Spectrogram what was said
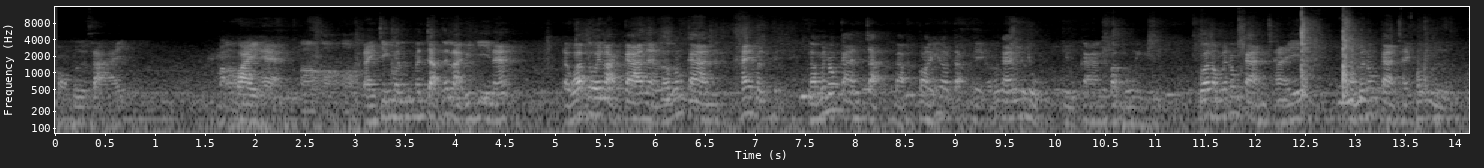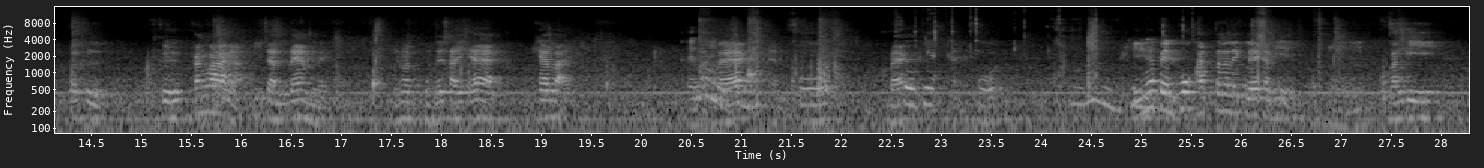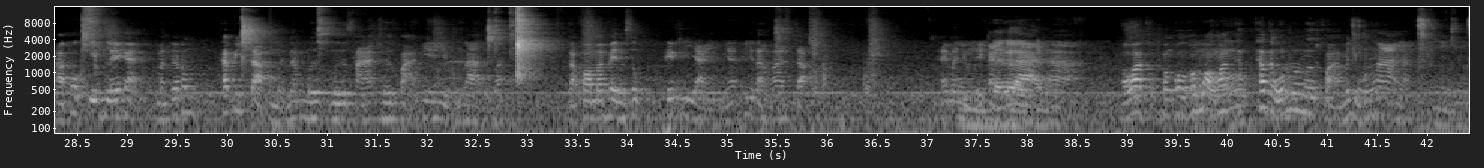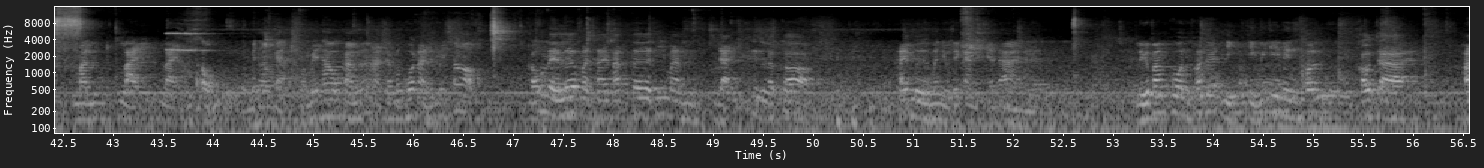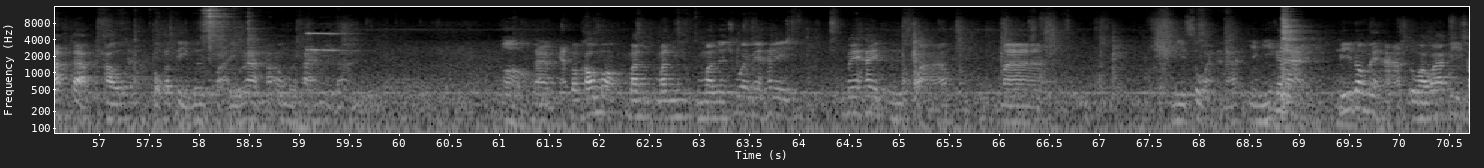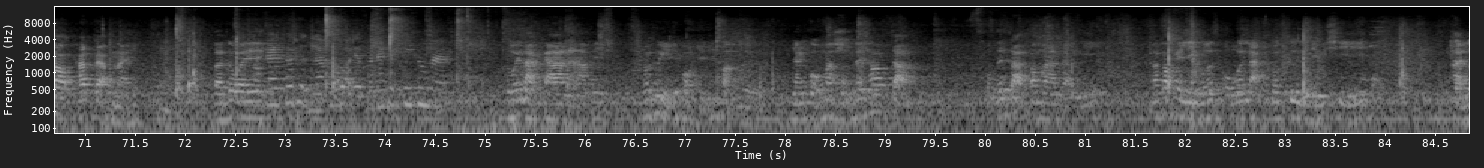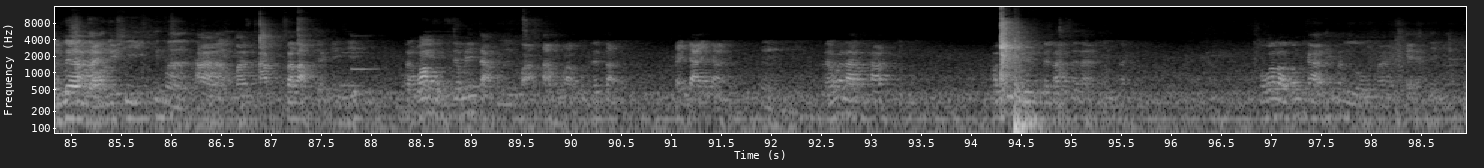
ของมือซ้ายมาไขว้แทน อ๋ออ๋ออ๋อแต่จริงๆมันมันจับได้หลายวิธีนะ แต่ว่าโดยหลักการเนี่ยเราต้องการให้มัน เราไม่ต้องการจับแบบตอนที่เราจับเหล็กเราต้องการให้มันอยู่อยู่กลางฝ่ามืออย่างนี้เพราะว่าเราไม่ต้องการใช้เราไม่ต้องการใช้ข้อมือก็คือ คือข้างล่างอะพี่จะแน่นเลยเห็นไหมผมจะใช้แค่แค่ไหล่แอนด์แบ็กแอนด์โฟร์แบ็กโฟร์เนี่ยแอนด์โฟร์ทีนี้ถ้าเป็นพวกพัตเตอร์เล็กๆอะพี่บางทีอะพวกคลิปเล็กอะมันก็ต้องถ้าพี่จับเหมือนนะมือมือซ้ายมือขวาพี่อยู่ข้างล่างถูกปะแต่พอมาเป็นซุปคลิปใหญ่ๆอย่างเงี้ยพี่สามารถจับ ให้มันอยู่ด้วยกันก็ได้อ่าเพราะว่าบางคนเขามองว่าถ้าถ้าสมมติว่ามือขวามันอยู่ข้างล่างอะอืมมันไหลไหลมันตกมันไม่เท่ากันมันไม่เท่ากันแล้วอาจจะบางคนอาจจะไม่ชอบเขาก็เลยเริ่มมาใช้พัตเตอร์ที่มันใหญ่ขึ้นแล้วก็ให้มือมันอยู่ด้วยกันอย่างเงี้ยได้หรือบางคนเขาจะอีกอีกวิธีหนึ่งเขาเขาจะพัดแบบเอาปกติมือขวาอยู่ล่างเขาเอามือซ้ายอยู่ล่างอ๋อได้เหมือนกันเพราะเขามองมันมันมันจะช่วยไม่ให้ไม่ให้มือขวามา มีส่วนนะ อย่างนี้ก็ได้ พี่ต้องไปหาตัวว่าพี่ชอบพัดแบบไหน แต่โดยใกล้ก็ถึงแล้วเขาบอกเดี๋ยวก็นั่งแท็กซี่เข้ามา โดยหลักการนะครับพี่ก็คืออย่างที่บอกอยู่ที่ฝ่ามืออย่างผมอะผมได้ชอบจับ ผมได้จับประมาณแบบนี้ แล้วก็ไป reverse overlap ก็คือนิ้วชี้อะเหมือนเดิมเอานิ้วชี้ขึ้นมาอ่ามาทับสลับอย่างนี้ แต่ว่าผมจะไม่จับมือขวาต่ำกว่าผมจะจับใกล้ๆกันอืมแล้วเวลาพัดเขาจะยืนเป็นลักษณะนี้นะ เพราะว่าเราต้องการให้มันลงมาแขนอย่างเงี้ย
